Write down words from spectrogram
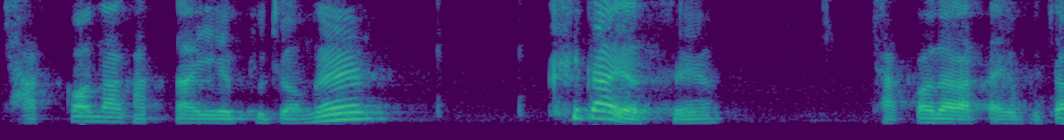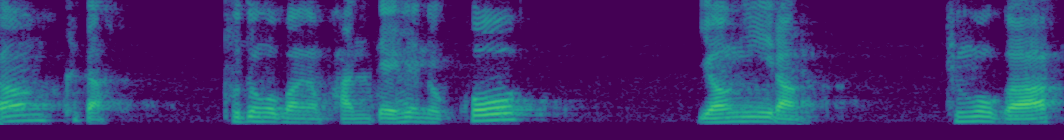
작거나 같다의 부정은 크다였어요. 작거나 같다의 부정 크다. 부등호 방향 반대해 놓고 0이랑 등호가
